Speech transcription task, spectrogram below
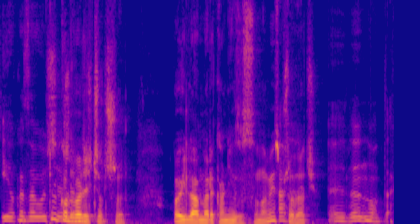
I okazało się, Tylko 23. Że... O ile Amerykanie nam sprzedać. E, no tak.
